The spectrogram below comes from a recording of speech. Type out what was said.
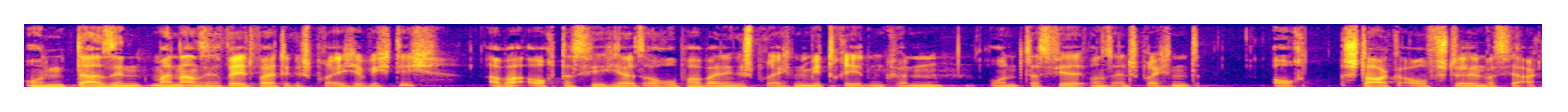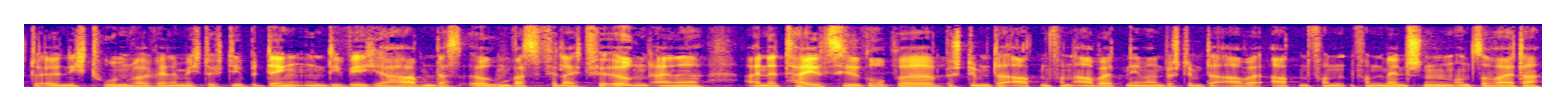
Und da sind meiner Ansicht nach weltweite Gespräche wichtig, aber auch, dass wir hier als Europa bei den Gesprächen mitreden können und dass wir uns entsprechend auch stark aufstellen, was wir aktuell nicht tun, weil wir nämlich durch die Bedenken, die wir hier haben, dass irgendwas vielleicht für irgendeine eine Teilzielgruppe, bestimmte Arten von Arbeitnehmern, bestimmte Arten von, von Menschen und so weiter,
